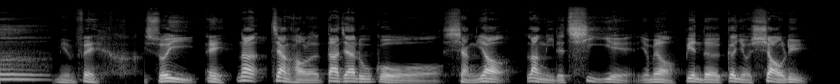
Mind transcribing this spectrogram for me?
免费。所以，哎，那这样好了，大家如果想要让你的企业有没有变得更有效率，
